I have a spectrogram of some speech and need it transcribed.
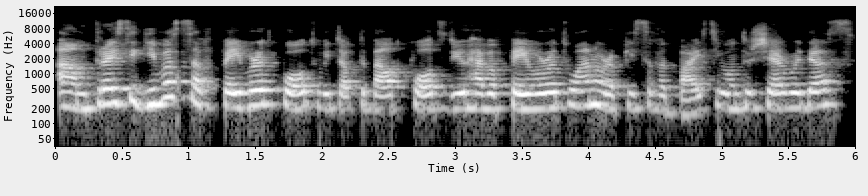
Um, Tracy, give us a favorite quote. We talked about quotes. Do you have a favorite one or a piece of advice you want to share with us?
